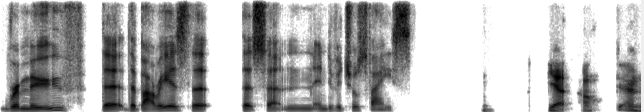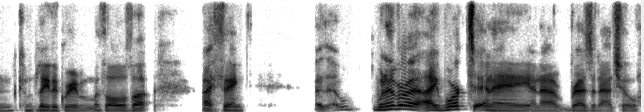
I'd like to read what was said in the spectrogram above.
remove the the barriers that that certain individuals face Yeah, no, and complete agreement with all of that. I think uh, whenever I worked in a in a residential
